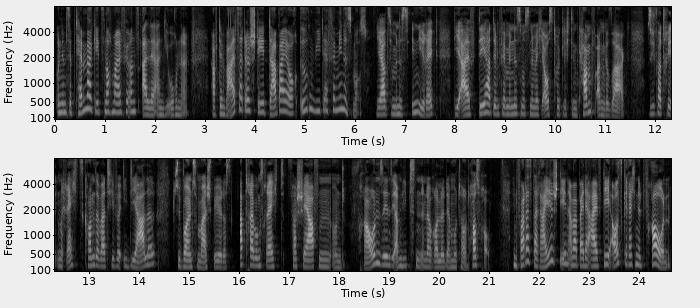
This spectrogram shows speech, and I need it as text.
und im September geht es nochmal für uns alle an die Urne. Auf dem Wahlzettel steht dabei auch irgendwie der Feminismus. Ja, zumindest indirekt. Die AfD hat dem Feminismus nämlich ausdrücklich den Kampf angesagt. Sie vertreten rechtskonservative Ideale. Sie wollen zum Beispiel das Abtreibungsrecht verschärfen und Frauen sehen sie am liebsten in der Rolle der Mutter und Hausfrau. In vorderster Reihe stehen aber bei der AfD ausgerechnet Frauen.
